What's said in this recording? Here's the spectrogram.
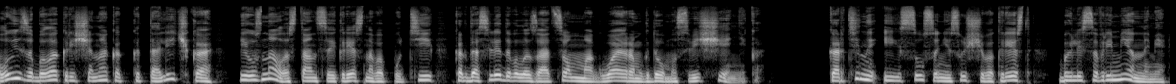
Луиза была крещена как католичка и узнала станции крестного пути, когда следовала за отцом Магуайром к дому священника. Картины Иисуса, несущего крест, были современными,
